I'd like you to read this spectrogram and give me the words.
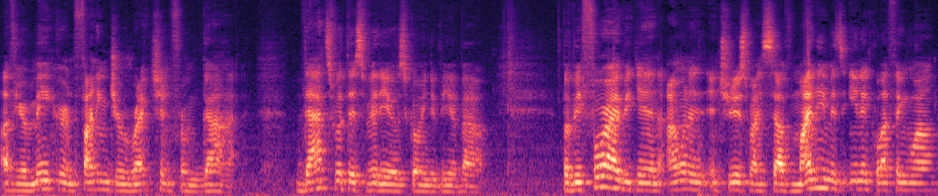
of your maker and finding direction from God. That's what this video is going to be about. But before I begin, I want to introduce myself. My name is Enoch Leffingwell,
